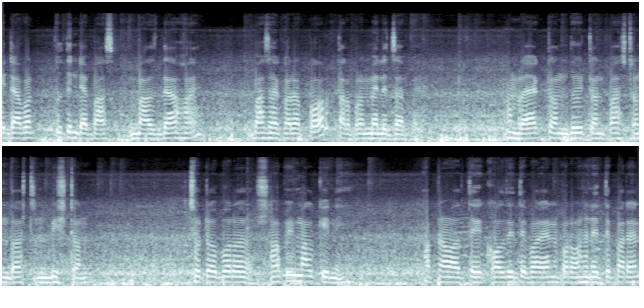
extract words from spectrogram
এটা আবার দু তিনটা বাস বাস দেওয়া হয়। বাছাই করার পর তারপর মেলে যাবে। আমরা এক টন, দুই টন, পাঁচ টন, দশ টন, বিশ টন, ছোটো, বড় সবই মাল কিনি। আপনারা থেকে কল দিতে পারেন, পরামর্শ নিতে পারেন।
